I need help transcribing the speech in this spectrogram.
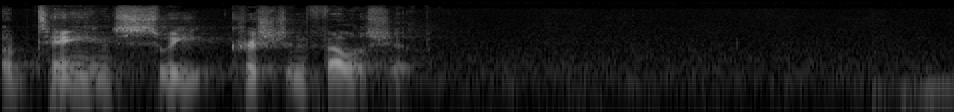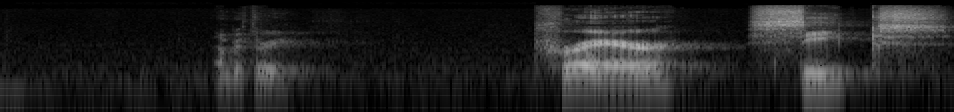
obtains sweet Christian fellowship. Number three, prayer seeks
